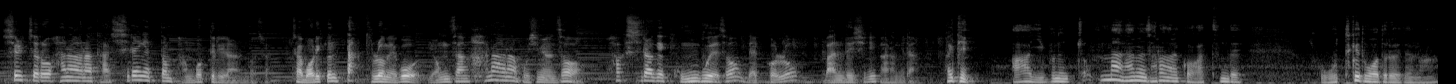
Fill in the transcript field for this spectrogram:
실제로 하나하나 다 실행했던 방법들이라는 거죠. 자, 머리끈 딱 둘러매고 영상 하나하나 보시면서 확실하게 공부해서 내 걸로 만드시기 바랍니다. 화이팅! 아, 이분은 좀만 하면 살아날 것 같은데 이거 어떻게 도와드려야 되나?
